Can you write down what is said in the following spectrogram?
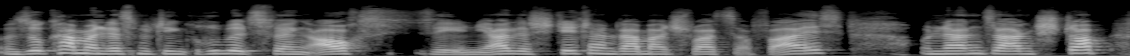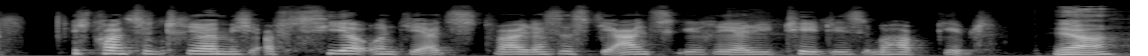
Und so kann man das mit den Grübelzwängen auch sehen. Ja, das steht dann da mal schwarz auf weiß und dann sagen, stopp, ich konzentriere mich aufs Hier und Jetzt, weil das ist die einzige Realität, die es überhaupt gibt. Ja,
